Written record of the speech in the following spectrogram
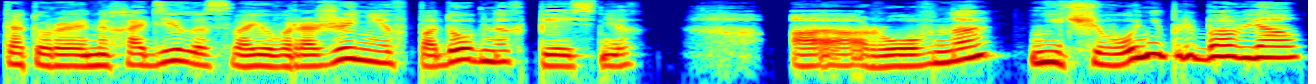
которое находило свое выражение в подобных песнях, а ровно ничего не прибавлял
